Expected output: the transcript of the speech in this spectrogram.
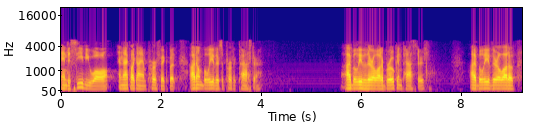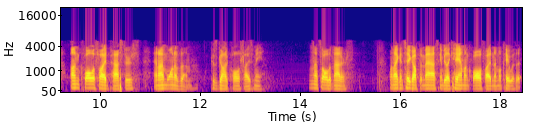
and deceive you all and act like I am perfect, but I don't believe there's a perfect pastor. I believe that there are a lot of broken pastors. I believe there are a lot of unqualified pastors, and I'm one of them because God qualifies me. And that's all that matters. When I can take off the mask and be like, hey, I'm unqualified and I'm okay with it.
